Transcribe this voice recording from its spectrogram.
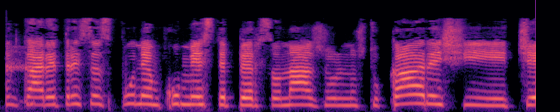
În care trebuie să spunem cum este personajul nu știu care și ce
